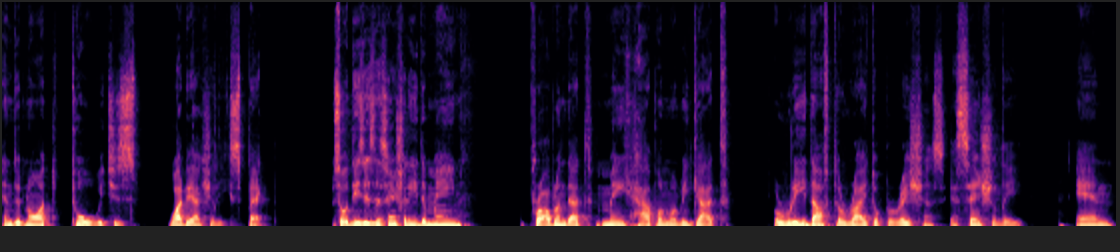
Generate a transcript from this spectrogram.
and not 2, which is what we actually expect. So this is essentially the main problem that may happen when we get read after write operations, essentially, in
